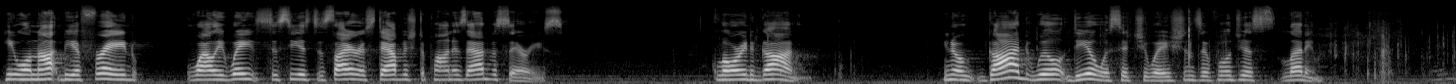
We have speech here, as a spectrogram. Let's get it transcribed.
He will not be afraid while he waits to see his desire established upon his adversaries. Glory to God. You know, God will deal with situations if we'll just let him. Amen.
